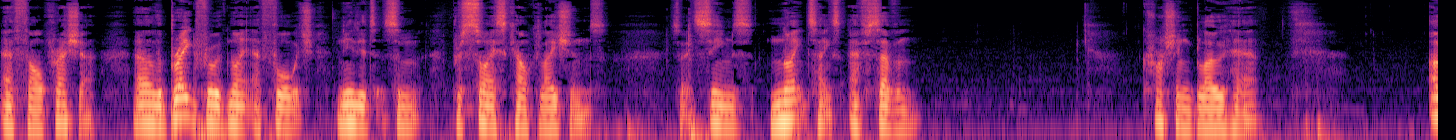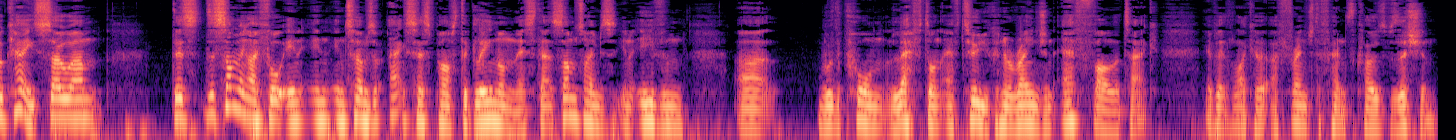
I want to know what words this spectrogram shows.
f-file pressure. Uh, the breakthrough with knight f4, which needed some precise calculations. So it seems knight takes f7, crushing blow here. Okay, so um, there's there's something I thought in, in, in terms of access paths to glean on this that sometimes you know even uh, with the pawn left on f2 you can arrange an f-file attack if it's like a, a French defence closed position.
